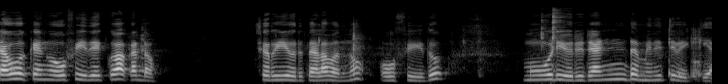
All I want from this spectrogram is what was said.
സ്റ്റൗ ഒക്കെ അങ്ങ് ഓഫ് ചെയ്തേക്കുക കണ്ടോ? ചെറിയൊരു തിള വന്നു. ഓഫ് ചെയ്തു. മൂടി ഒരു രണ്ട് മിനിറ്റ് വെക്കുക.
